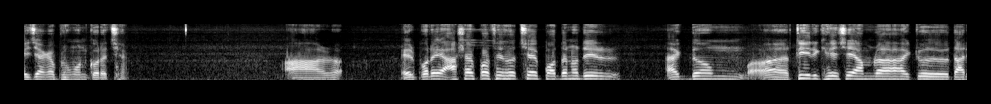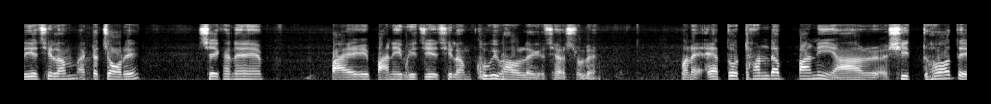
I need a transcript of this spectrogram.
এই জায়গা ভ্রমণ করেছে। আর এরপরে আসার পথে হচ্ছে পদ্মা নদীর একদম তীর ঘেঁষে আমরা একটু দাঁড়িয়েছিলাম একটা চরে। সেখানে পায়ে পানি ভিজিয়েছিলাম, খুবই ভালো লেগেছে আসলে। মানে এত ঠান্ডা পানি আর শীত হওয়াতে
